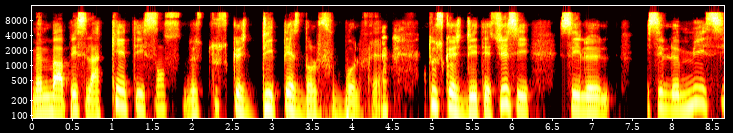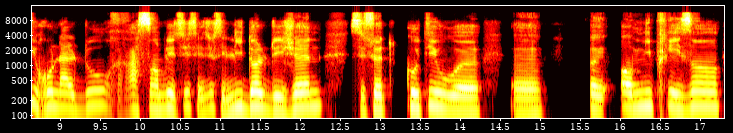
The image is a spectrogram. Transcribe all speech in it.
mais Mbappé, c'est la quintessence de tout ce que je déteste dans le football, frère. Tout ce que je déteste. Tu sais, c'est, c'est le, c'est le Messi Ronaldo rassemblé. Tu sais, c'est-à-dire, c'est l'idole des jeunes. C'est ce côté où euh, euh, euh, omniprésent, tu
